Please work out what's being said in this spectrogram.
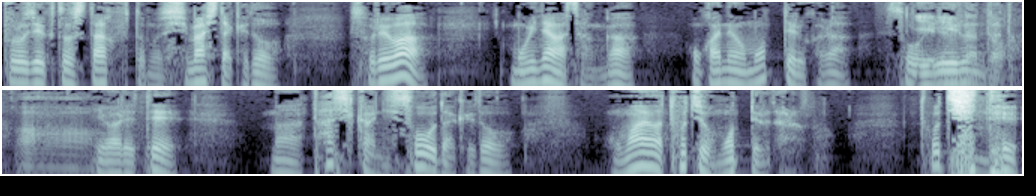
プロジェクトスタッフともしましたけど、それは森永さんがお金を持ってるから、そう言えるんだと。言われて、まあ確かにそうだけど、お前は土地を持ってるだろうと。土地で、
